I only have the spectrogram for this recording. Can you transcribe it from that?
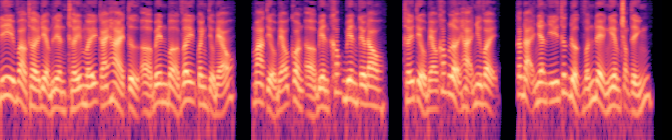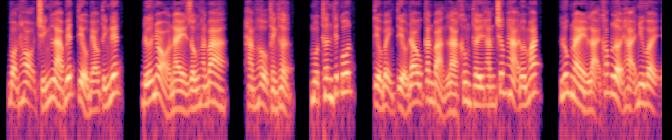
Đi vào thời điểm liền thấy mấy cái hải tử ở bên bờ vây quanh tiểu béo, mà tiểu béo còn ở biên khóc biên kêu đau, thấy tiểu béo khóc lợi hại như vậy, các đại nhân ý thức được vấn đề nghiêm trọng tính, bọn họ chính là biết tiểu béo tính nết, đứa nhỏ này giống hắn ba, hàm hậu thành thật, một thân thiết cốt, tiểu bệnh tiểu đau căn bản là không thấy hắn chớp hạ đôi mắt, lúc này lại khóc lợi hại như vậy,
